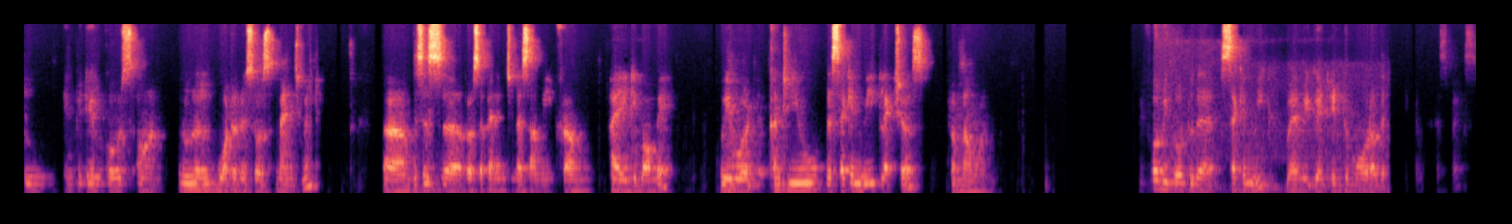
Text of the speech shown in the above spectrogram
to NPTEL course on Rural Water Resource Management. Um, this is uh, Professor Pennan Chinnasamy from IIT Bombay. We would continue the second week lectures from now on. Before we go to the second week, where we get into more of the technical aspects,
